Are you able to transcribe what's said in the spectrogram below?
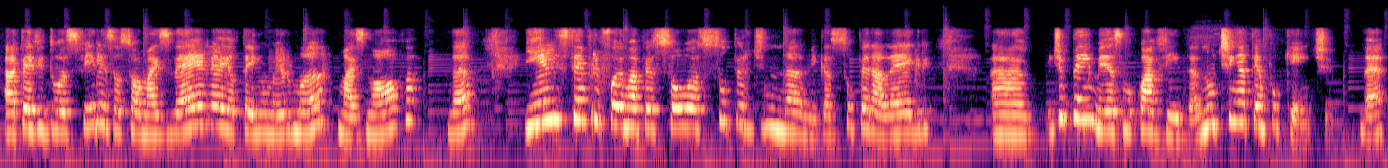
uh, teve duas filhas, eu sou a mais velha, eu tenho uma irmã mais nova, né? E ele sempre foi uma pessoa super dinâmica, super alegre, uh, de bem mesmo com a vida, não tinha tempo quente, né?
